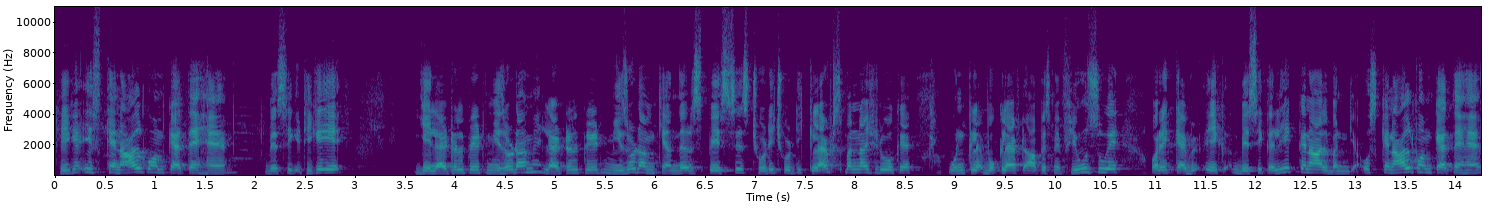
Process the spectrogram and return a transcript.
ठीक है, इस कैनाल को हम कहते हैं बेसिक ठीक है, ये ये लेटरल प्लेट मीजोडम है। लेटरल प्लेट मीजोडम के अंदर स्पेसिस छोटी छोटी क्लेफ्ट्स बनना शुरू हो गए। उन वो क्लेफ्ट आपस में फ्यूज़ हुए और एक एक बेसिकली एक कैनाल बन गया। उस कैनाल को हम कहते हैं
